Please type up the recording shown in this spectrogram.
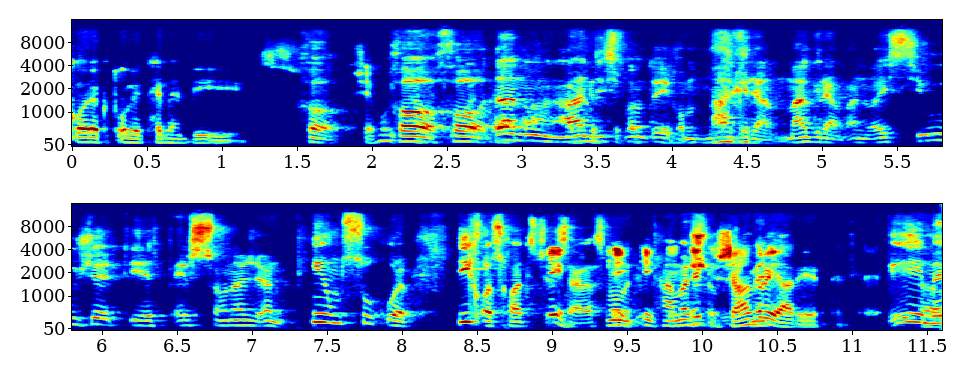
კორექტული თემები ხო ხო ხო და ნუ მანდის პონტი იყო მაგრამ მაგრამ ანუ აი სიუჟეტი ეს პერსონაჟი ანუ ფილმს უყურებ. იყო სხვა წეს რაღაც მომენტი თამაშობ. ჟანრი არის ერთ-ერთი. კი მე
